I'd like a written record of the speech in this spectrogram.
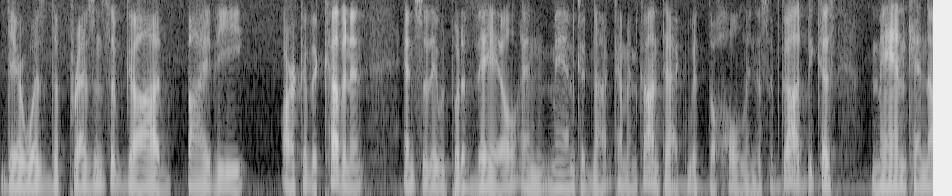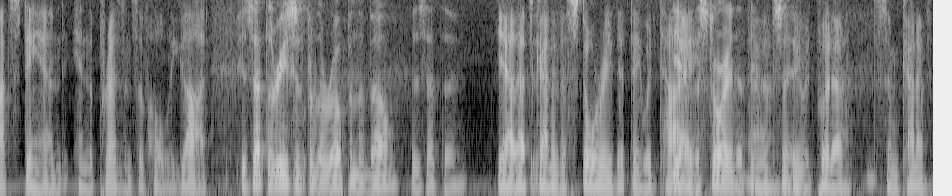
there was the presence of God by the Ark of the Covenant. And so they would put a veil, and man could not come in contact with the holiness of God because man cannot stand in the presence of holy God. Is that the reason for the rope and the bell? Is that the Yeah, that's kind of the story that they would tie. yeah the story that they Uh, would say? They would put a some kind of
